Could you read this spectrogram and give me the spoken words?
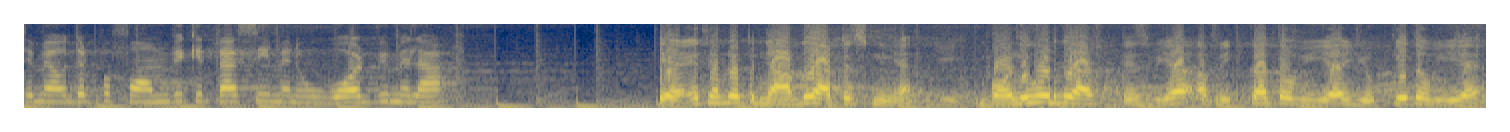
ਤੇ ਮੈਂ ਉਧਰ ਪਰਫਾਰਮ ਵੀ ਕੀਤਾ ਸੀ ਮੈਨੂੰ ਅਵਾਰਡ ਵੀ ਮਿਲਾ। ਹੈ ਇੱਥੇ ਆਪਣੇ ਪੰਜਾਬ ਦੇ ਆਰਟਿਸਟ ਨਹੀਂ ਹੈ ਬਾਲੀਵੁੱਡ ਦੇ ਆਰਟਿਸਟ ਵੀ ਹੈ ਅਫਰੀਕਾ ਤੋਂ ਵੀ ਹੈ ਯੂਕੇ ਤੋਂ ਵੀ ਹੈ।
